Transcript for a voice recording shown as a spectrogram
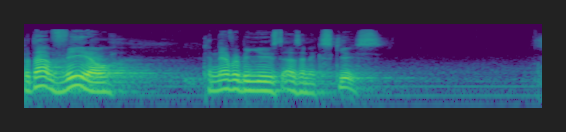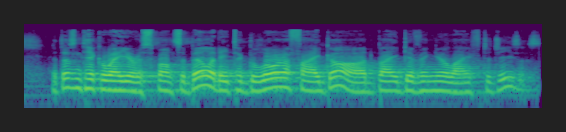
But that veil can never be used as an excuse. It doesn't take away your responsibility to glorify God by giving your life to Jesus.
